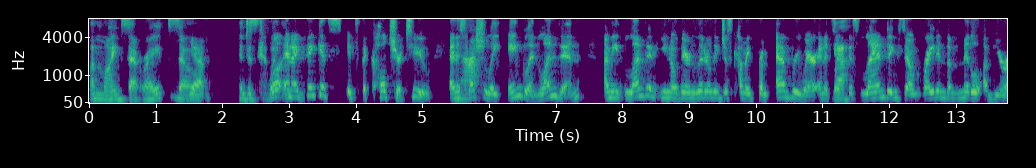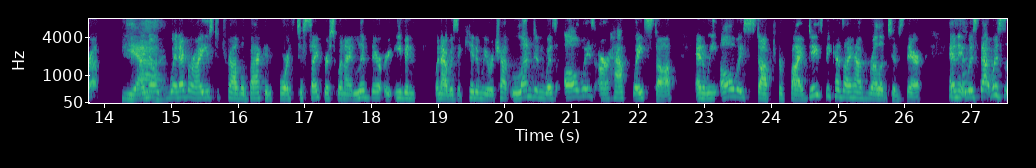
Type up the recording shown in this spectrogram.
a mindset right so yeah and just well and i think it's it's the culture too and yeah. especially england london I mean, London, you know, they're literally just coming from everywhere. And it's yeah. like this landing zone right in the middle of Europe. Yeah. I know whenever I used to travel back and forth to Cyprus when I lived there, or even when I was a kid and we were traveling, London was always our halfway stop. And we always stopped for five days because I have relatives there. And it was that was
